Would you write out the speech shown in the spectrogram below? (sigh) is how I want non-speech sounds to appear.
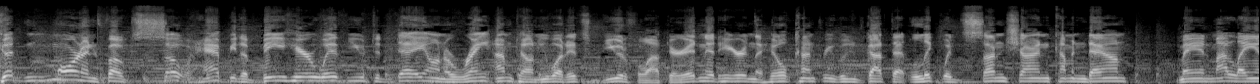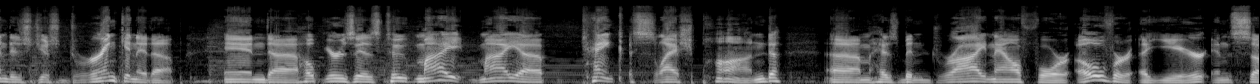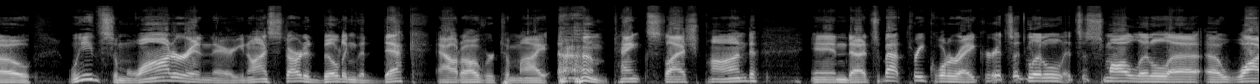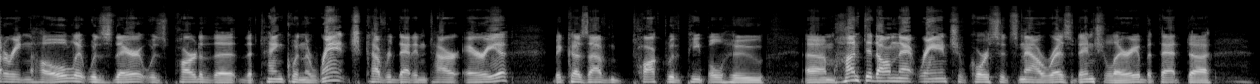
Good morning, folks. So happy to be here with you today on a rain. I'm telling you what, it's beautiful out there, isn't it? Here in the hill country, we've got that liquid sunshine coming down. Man, my land is just drinking it up, and uh, hope yours is too. My my uh, tank slash pond um, has been dry now for over a year, and so we need some water in there. You know, I started building the deck out over to my (clears throat) tank slash pond, and uh, it's about three quarter acre. It's a little, it's a small little uh, uh, watering hole. It was there. It was part of the the tank when the ranch covered that entire area, because I've talked with people who um, hunted on that ranch. Of course, it's now a residential area, but that. Uh,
